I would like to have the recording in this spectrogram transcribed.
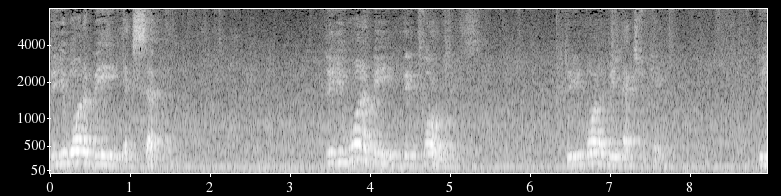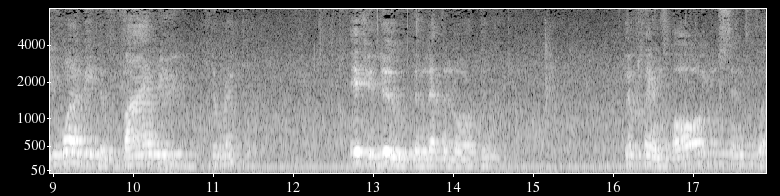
Do you want to be accepted? Do you want to be victorious? Do you want to be extricated? Do you want to be divinely directed? If you do, then let the Lord do it. He'll cleanse all your sins away.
